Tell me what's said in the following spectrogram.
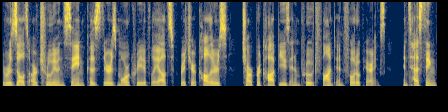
The results are truly insane because there's more creative layouts, richer colors, sharper copies, and improved font and photo pairings. In testing,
